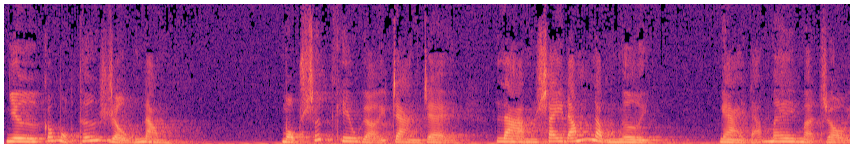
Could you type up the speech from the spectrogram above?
Như có một thứ rượu nồng Một sức khiêu gợi tràn trề Làm say đắm lòng người. Ngài đã mê mệt rồi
